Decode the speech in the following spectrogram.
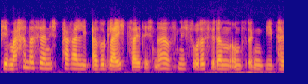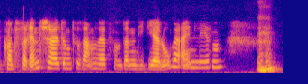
wir machen das ja nicht parallel, also gleichzeitig. Ne? Es ist nicht so, dass wir dann uns irgendwie per Konferenzschaltung zusammensetzen und dann die Dialoge einlesen, mhm.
